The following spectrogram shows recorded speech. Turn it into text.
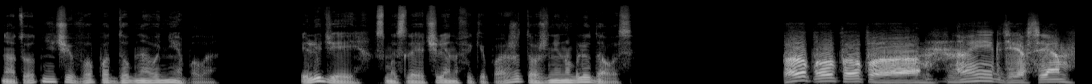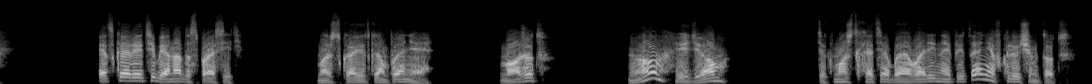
Но тут ничего подобного не было. И людей, в смысле членов экипажа, тоже не наблюдалось. «По-по-по-по. Ну и где все?» «Это скорее тебе надо спросить. Может, в кают-компании?» «Может?» «Ну, идем. «Так, может, хотя бы аварийное питание включим тут?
